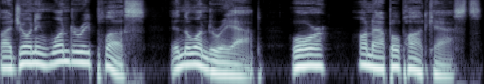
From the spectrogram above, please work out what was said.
by joining Wondery Plus in the Wondery app or on Apple Podcasts.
